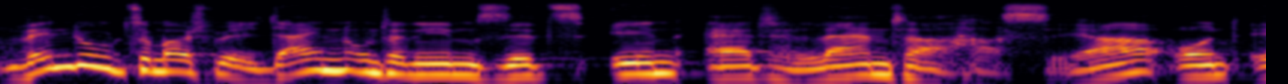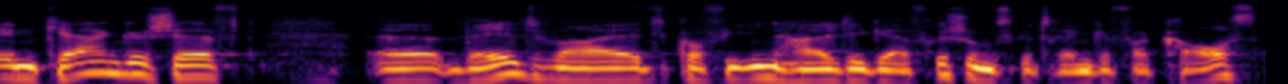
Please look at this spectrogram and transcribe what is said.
wenn du zum Beispiel deinen Unternehmenssitz in Atlanta hast, ja, und im Kerngeschäft äh, weltweit koffeinhaltige Erfrischungsgetränke verkaufst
